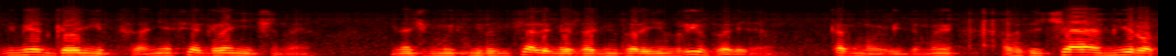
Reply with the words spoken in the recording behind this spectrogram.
имеют границы, они все ограничены. Иначе мы их не различали между одним творением и другим творением. Как мы видим? Мы различаем мир от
